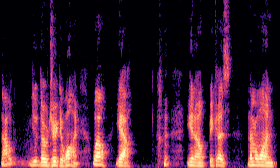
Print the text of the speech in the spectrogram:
Now you, they were drinking wine. Well, yeah, you know because number one,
